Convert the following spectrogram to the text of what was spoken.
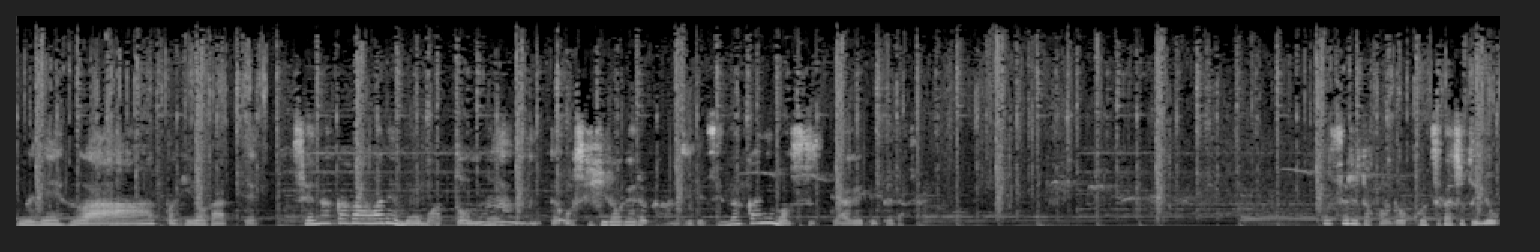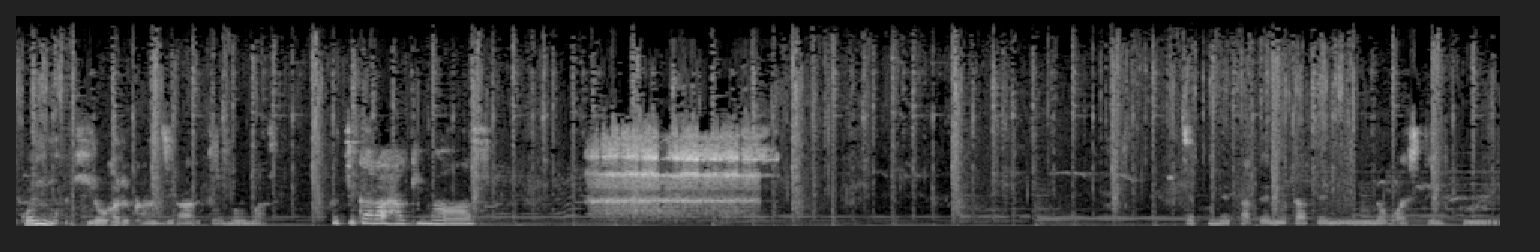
胸ふわーっと広がって、背中側でもマットをうんって押し広げる感じで背中にも吸ってあげてください。そうするとこの肋骨がちょっと横にも、ね、広がる感じがあると思います。口から吐きます。じゃ骨縦に縦に伸ばしていく。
